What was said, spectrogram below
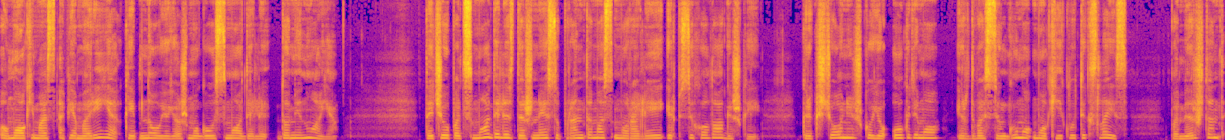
o mokymas apie Mariją kaip naujojo žmogaus modelį dominuoja. Tačiau pats modelis dažnai suprantamas moraliai ir psichologiškai, krikščioniškojo ugdymo ir dvasingumo mokyklų tikslais, pamirštant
